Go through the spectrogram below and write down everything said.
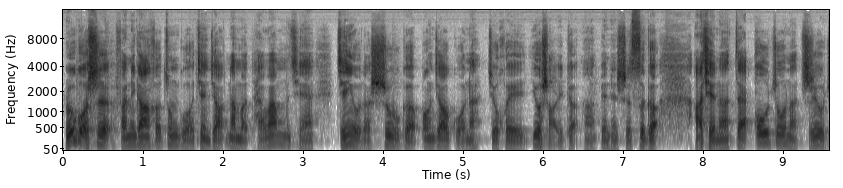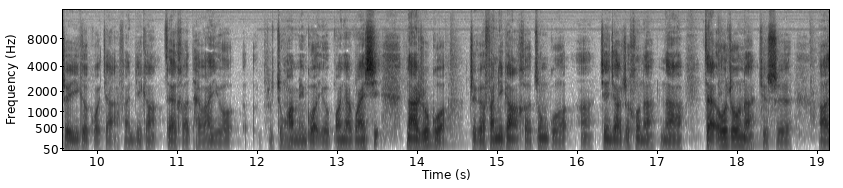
如果是梵蒂冈和中国建交，那么台湾目前仅有的十五个邦交国呢，就会又少一个啊，变成十四个。而且呢，在欧洲呢，只有这一个国家梵蒂冈在和台湾有中华民国有邦交关系。那如果这个梵蒂冈和中国啊建交之后呢，那在欧洲呢，就是啊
